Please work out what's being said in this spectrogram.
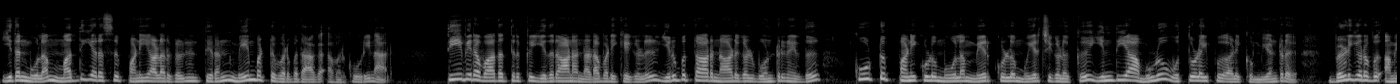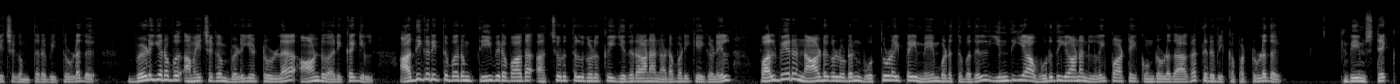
இதன் மூலம் மத்திய அரசு பணியாளர்களின் திறன் மேம்பட்டு வருவதாக அவர் கூறினார். தீவிரவாதத்திற்கு எதிரான நடவடிக்கைகளில் இருபத்தாறு நாடுகள் ஒன்றிணைந்து கூட்டு பணிக்குழு மூலம் மேற்கொள்ளும் முயற்சிகளுக்கு இந்தியா முழு ஒத்துழைப்பு அளிக்கும் என்று வெளியுறவு அமைச்சகம் தெரிவித்துள்ளது. வெளியுறவு அமைச்சகம் வெளியிட்டுள்ள ஆண்டு அறிக்கையில் அதிகரித்து வரும் தீவிரவாத அச்சுறுத்தல்களுக்கு எதிரான நடவடிக்கைகளில் பல்வேறு நாடுகளுடன் ஒத்துழைப்பை மேம்படுத்துவதில் இந்தியா உறுதியான நிலைப்பாட்டை கொண்டுள்ளதாக தெரிவிக்கப்பட்டுள்ளது. பீம்ஸ்டெக்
